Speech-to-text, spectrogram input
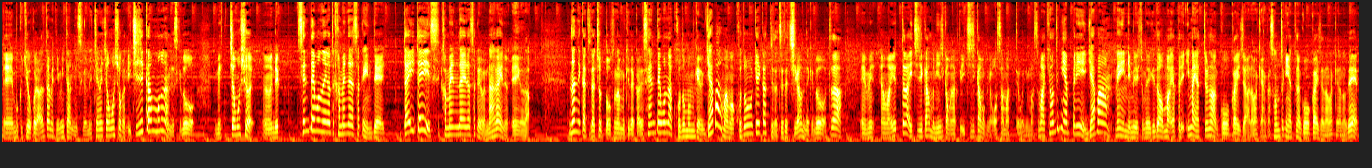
で、僕今日これ改めて見たんですけど、めちゃめちゃ面白かった。1時間ものなんですけど、めっちゃ面白い。うん、で、戦隊もの映画と仮面ライダー作品で、大体仮面ライダー作品が長いの、映画が。なんでかって言ったらちょっと大人向けだから、戦隊ものは子供向けギャバンはまあ子供向けかって言ったら絶対違うんだけど、ただ、えー、めまあ、言ったら1時間も2時間もなくて1時間目に収まっております。まあ基本的にやっぱりギャバンメインで見る人もいるけど、まあやっぱり今やってるのはゴーカイジャーなわけなんか、その時にやってるのはゴーカイジャーなわけなので、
